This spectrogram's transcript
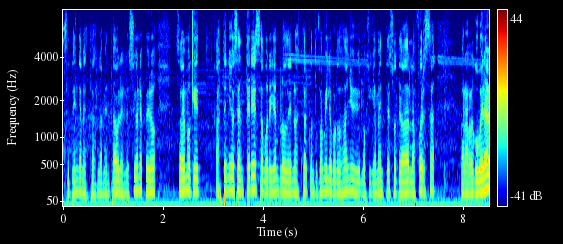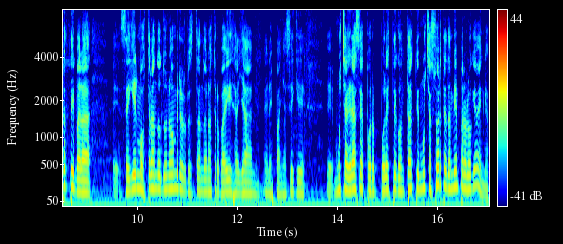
se tengan estas lamentables lesiones, pero sabemos que has tenido esa entereza, por ejemplo, de no estar con tu familia por dos años y lógicamente eso te va a dar la fuerza para recuperarte y para eh, seguir mostrando tu nombre y representando a nuestro país allá en, España. Así que eh, muchas gracias por, por este contacto y mucha suerte también para lo que venga.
